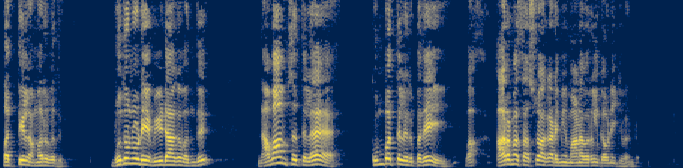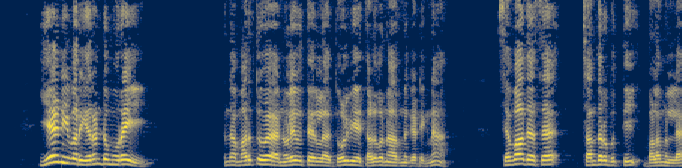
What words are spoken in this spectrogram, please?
பத்தில் அமர்வது. புதனுடைய வீடாக வந்து நவாம்சத்தில் கும்பத்தில் இருப்பதை ஆர்எம்எஸ் அஸ்வ அகாடமி மாணவர்கள் கவனிக்க வேண்டும். ஏன் இவர் இரண்டு முறை இந்த மருத்துவ நுழைவுத் தேர்வில் தோல்வியை தழுவினார்னு கேட்டிங்கன்னா செவ்வாதச சந்திரபுத்தி பலம் இல்லை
